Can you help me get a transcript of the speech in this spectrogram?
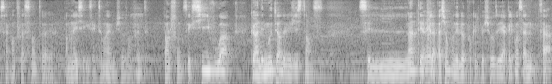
50-60, euh, à mon avis, c'est exactement la même chose en fait, dans le fond. C'est que s'ils voient qu'un des moteurs de l'existence, c'est l'intérêt, la passion qu'on développe pour quelque chose et à quel point ça, ça,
